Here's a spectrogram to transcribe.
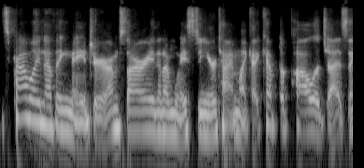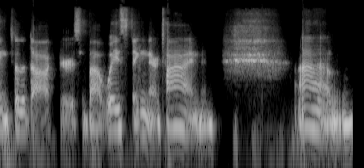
it's probably nothing major. I'm sorry that I'm wasting your time. Like I kept apologizing to the doctors about wasting their time. And, um,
